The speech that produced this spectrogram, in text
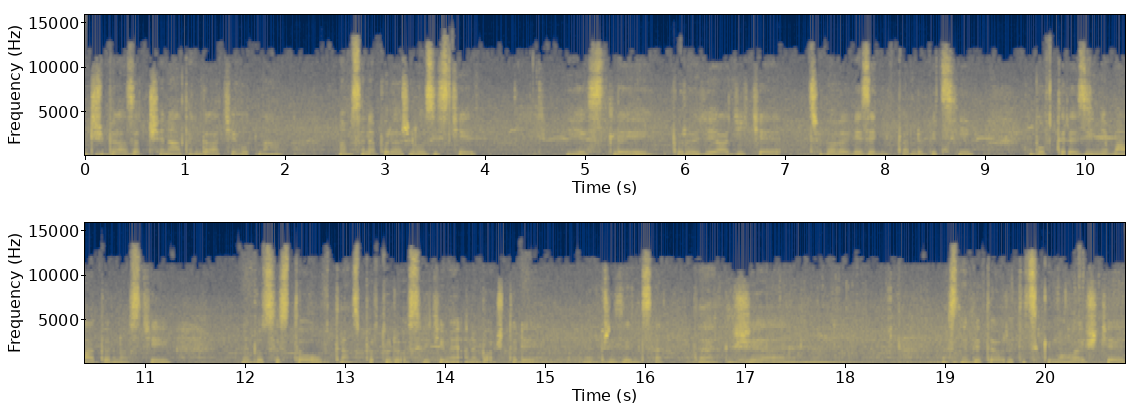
když byla zatčená, tak byla těhotná. Nám se nepodařilo zjistit, jestli porodila dítě třeba ve vězení v Pardubicích nebo v Terezíně v Malé pevnosti, nebo cestou v transportu do Osvětimi, anebo až tady v Břizince. Takže vlastně by teoreticky mohla ještě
